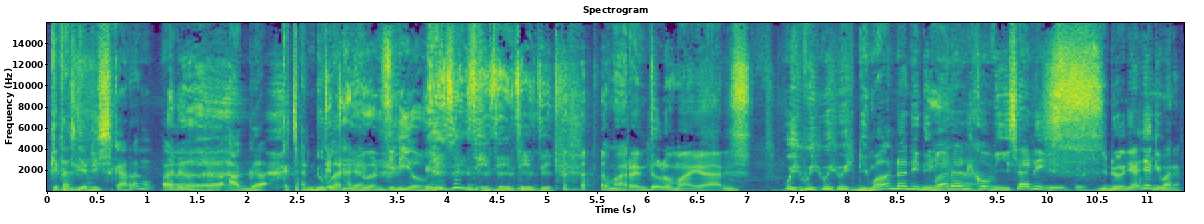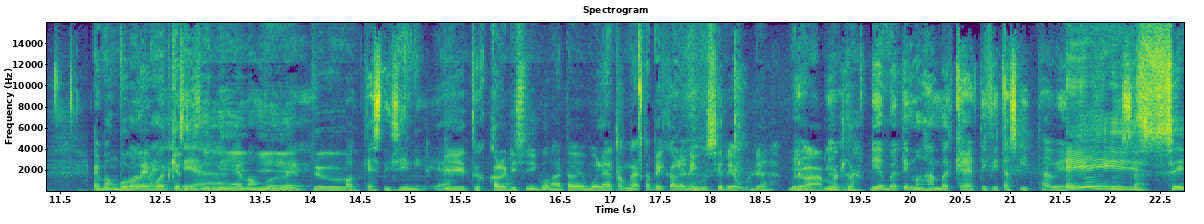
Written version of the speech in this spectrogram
Kita jadi sekarang Aduh. eh, agak kecanduan, Kecanduan ya. video. Si, si. Kemarin tuh lumayan. Wih, wih, wih, wih. Di mana nih? Di mana Iya. nih? Kok bisa nih gitu? Judulnya aja gimana? Emang boleh, podcast di Iya, sini? Emang boleh Gitu. podcast di sini ya. Gitu. Kalau di sini gue nggak tahu ya boleh atau enggak. Tapi kalau diusir ya udah, bodo Iya, amat iya. lah. Dia berarti menghambat kreativitas kita. Eh, si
